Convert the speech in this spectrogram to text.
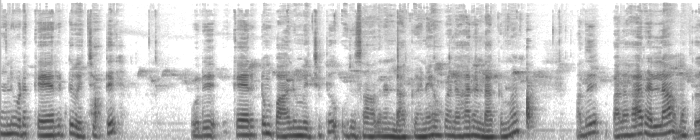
ഞാനിവിടെ ക്യാരറ്റ് വെച്ചിട്ട് ഒരു ക്യാരറ്റും പാലും വെച്ചിട്ട് ഒരു സാധനം ഉണ്ടാക്കുകയാണ്. പലഹാരം ഉണ്ടാക്കുന്നത് അത് പലഹാരമല്ല നമുക്ക്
